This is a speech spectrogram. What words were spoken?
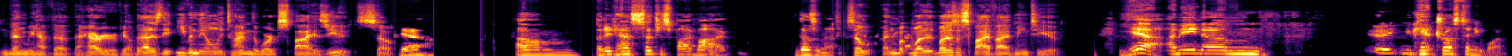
and then we have the the Harry reveal. But that is the, even the only time the word spy is used. So yeah, um, but it has such a spy vibe, doesn't it? so and what what, what does a spy vibe mean to you? Yeah, I mean, um, you can't trust anyone.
